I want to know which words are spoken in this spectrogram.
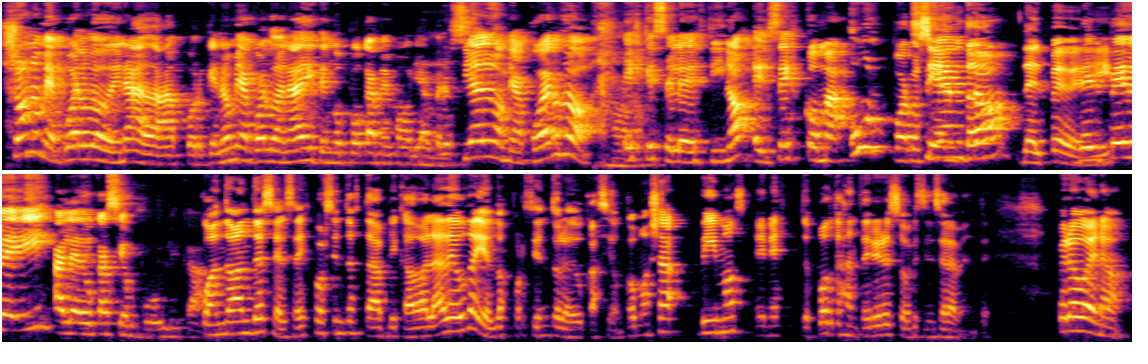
yo no me acuerdo de nada, porque no me acuerdo de nada y tengo poca memoria, pero si algo me acuerdo es que se le destinó el 6,1% del PBI. del PBI a la educación pública. Cuando antes el 6% estaba aplicado a la deuda y el 2% a la educación, como ya vimos en estos podcasts anteriores sobre Sinceramente. Pero bueno,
